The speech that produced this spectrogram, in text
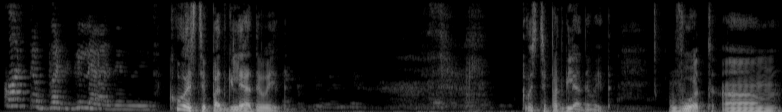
Кто подглядывает? Костя подглядывает. Костя подглядывает. Вот. ам,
